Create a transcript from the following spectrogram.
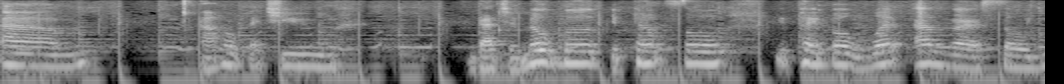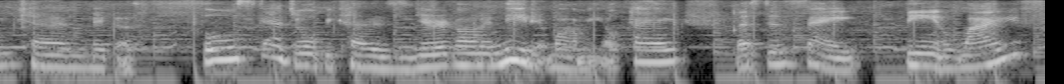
Um, I hope that you got your notebook, your pencil, your paper, whatever, so you can make a full schedule because you're gonna need it, mommy. Okay, let's just say being a wife,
